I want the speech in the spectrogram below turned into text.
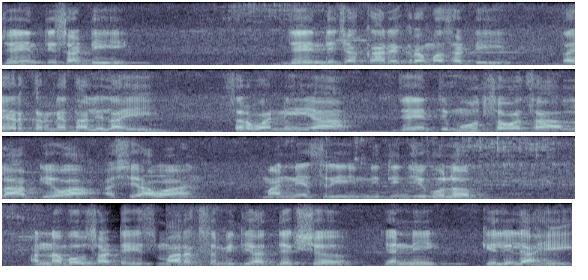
जयंतीसाठी जयंतीच्या कार्यक्रमासाठी तयार करण्यात आलेला आहे. सर्वांनी या जयंती महोत्सवाचा लाभ घ्यावा असे आवाहन मान्य श्री नितीनजी घोलप अण्णाभाऊ साठे स्मारक समिती अध्यक्ष यांनी केलेले आहे.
